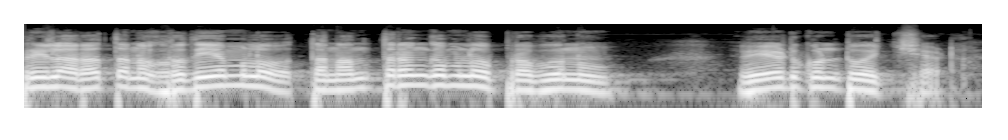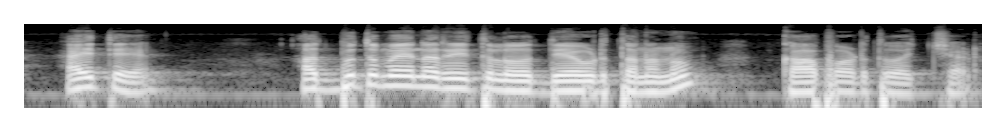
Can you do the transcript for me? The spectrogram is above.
ప్రియులారా తన హృదయంలో తన అంతరంగంలో ప్రభువును వేడుకుంటూ వచ్చాడు. అయితే అద్భుతమైన రీతిలో దేవుడు తనను కాపాడుతూ వచ్చాడు.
